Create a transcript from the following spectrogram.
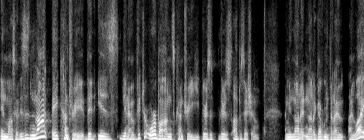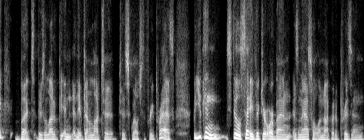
in Moscow. This is not a country that is, you know, Viktor Orban's country. There's a there's opposition. I mean, not a, not a government that I, I like, but there's a lot of and, and they've done a lot to to squelch the free press. But you can still say Viktor Orban is an asshole and not go to prison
